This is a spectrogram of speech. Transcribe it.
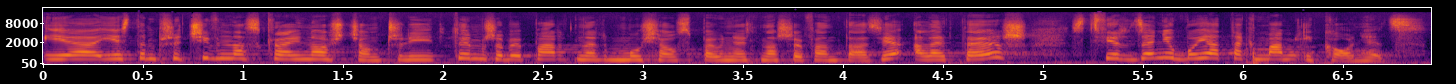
ja jestem przeciwna skrajnościom, czyli tym, żeby partner musiał spełniać nasze fantazje, ale też stwierdzeniu, bo ja tak mam i koniec.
